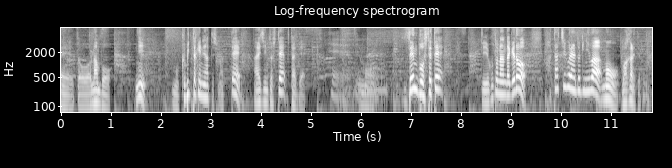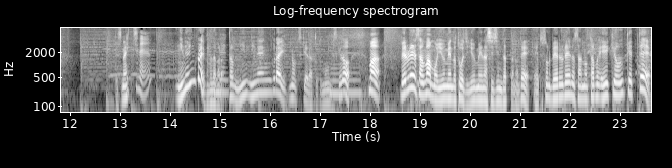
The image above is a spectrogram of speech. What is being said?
えー、とランボーにもう首ったけになってしまって愛人として2人でへもう全部を捨ててっていうことなんだけど二十歳ぐらいの時にはもう別れてるんですね。1年？2年ぐらいかな。だから多分 2, 2年ぐらいの付き合いだったと思うんですけどまあベルレーヌさんはもう有名な当時有名な詩人だったので、えー、とそのベルレーヌさんの多分影響を受けて、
